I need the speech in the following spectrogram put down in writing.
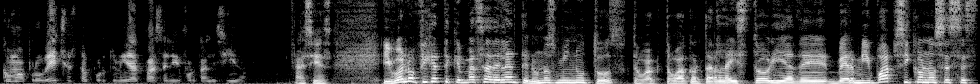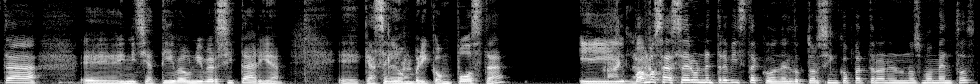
cómo aprovecho esta oportunidad para salir fortalecido. Así es. Y bueno, fíjate que más adelante, en unos minutos, te voy a, contar la historia de Vermiwap. Si conoces esta eh, iniciativa universitaria eh, que hace lombricomposta. Y ah, vamos a hacer una entrevista con el doctor Cinco Patrón en unos momentos,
